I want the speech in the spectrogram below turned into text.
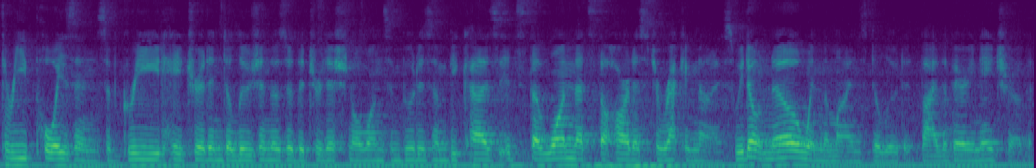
three poisons of greed, hatred, and delusion. Those are the traditional ones in Buddhism because it's the one that's the hardest to recognize. We don't know when the mind's deluded by the very nature of it.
